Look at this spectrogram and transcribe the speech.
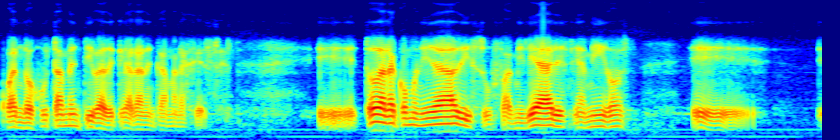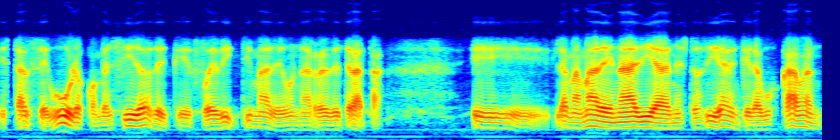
cuando justamente iba a declarar en Cámara Gesell. Eh, toda la comunidad y sus familiares y amigos eh, están seguros, convencidos de que fue víctima de una red de trata. Eh, la mamá de Nadia en estos días en que la buscaban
